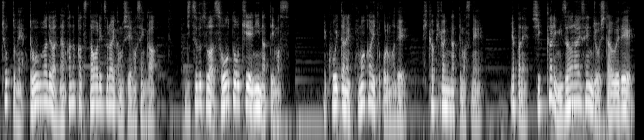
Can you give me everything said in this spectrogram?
ちょっとね、動画ではなかなか伝わりづらいかもしれませんが、実物は相当綺麗になっています。でこういったね、細かいところまでピカピカになってますね。やっぱね、しっかり水洗い洗浄した上で、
